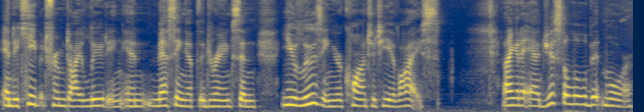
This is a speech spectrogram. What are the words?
and to keep it from diluting and messing up the drinks and you losing your quantity of ice. And I'm going to add just a little bit more.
